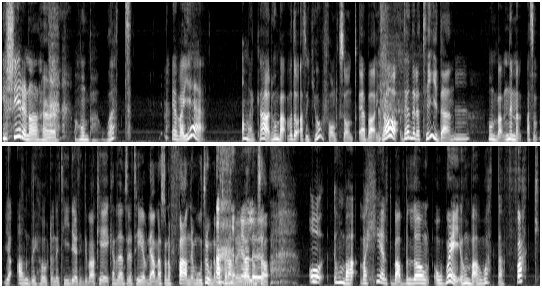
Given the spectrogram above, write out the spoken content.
He cheated on her. Och hon bara what? Jag bara yeah. Oh my god. Hon bara vadå alltså gör folk sånt? Och jag bara ja det händer hela tiden. Mm. Hon bara nej men alltså jag har aldrig hört om det tidigare. Jag tänkte bara okej kanadensare är trevliga men alltså de fan är de otrogna mot varandra ibland också. Och hon bara var helt bara blown away. Och hon bara what the fuck.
